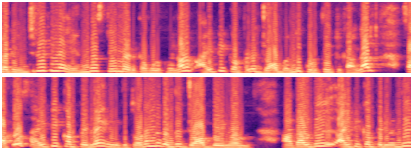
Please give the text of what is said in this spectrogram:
பட் இன்ஜினியரிங்ல எந்த ஸ்ட்ரீம் எடுத்தவங்களுக்கு வேணாலும் ஐடி கம்பெனில ஜாப் வந்து கொடுத்துட்டு இருக்காங்க சப்போஸ் ஐடி கம்பெனில எங்களுக்கு தொடர்ந்து வந்து ஜாப் வேணும். அதாவது ஐடி கம்பெனி வந்து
